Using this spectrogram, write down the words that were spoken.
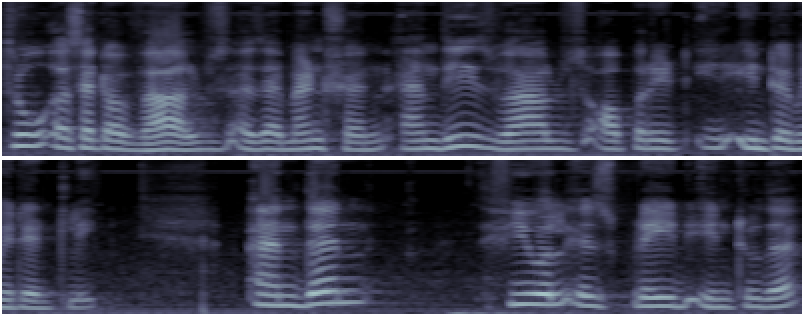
through a set of valves as I mentioned and these valves operate intermittently and then fuel is sprayed into the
